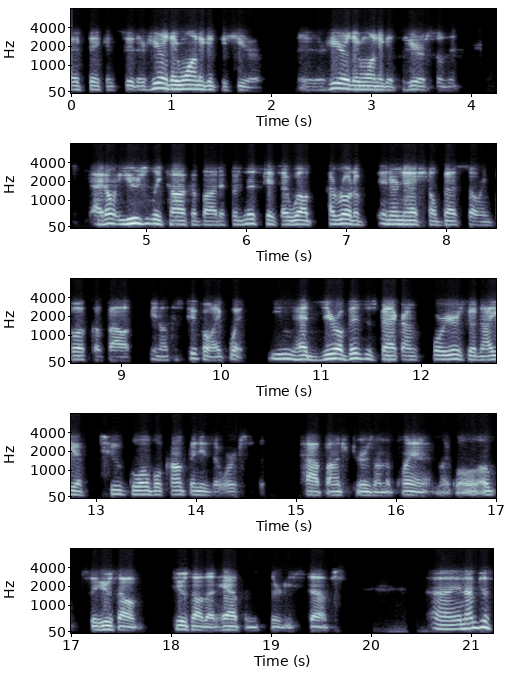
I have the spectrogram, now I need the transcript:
if they can see they're here, they want to get to here. They're here, they want to get to here. So that I don't usually talk about it, but in this case, I will. I wrote an international best-selling book about, you know, because people are like, wait, you had zero business background four years ago. Now you have two global companies that work with the top entrepreneurs on the planet. I'm like, well, oh, so here's how here's how that happens 30 steps. Uh, and i'm just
